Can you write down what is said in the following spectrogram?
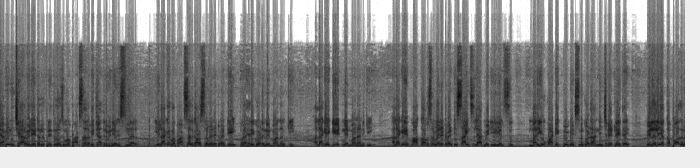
యాభై నుంచి అరవై లీటర్లు ప్రతిరోజు మా పాఠశాల విద్యార్థులు వినియోగిస్తున్నారు. ఇలాగే మా పాఠశాలకు అవసరమైనటువంటి ప్రహరీ గోడ నిర్మాణానికి అలాగే గేట్ నిర్మాణానికి అలాగే మాకు అవసరమైనటువంటి సైన్స్ ల్యాబ్ మెటీరియల్స్ మరియు వాటి ఎక్విప్మెంట్స్ను కూడా అందించినట్లయితే పిల్లల యొక్క బోధన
